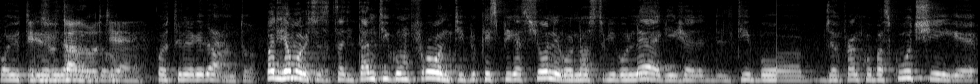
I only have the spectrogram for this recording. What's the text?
puoi ottenere risultato lo tanto. ottieni. Puoi ottenere tanto. Poi diciamo che ci sono stati tanti confronti più che ispirazioni con i nostri colleghi, cioè del, del tipo Gianfranco Pascucci, che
